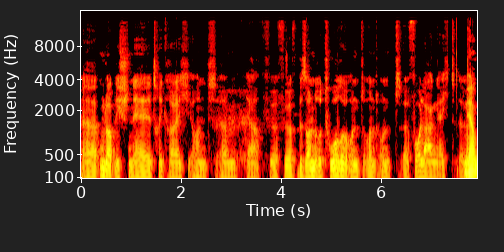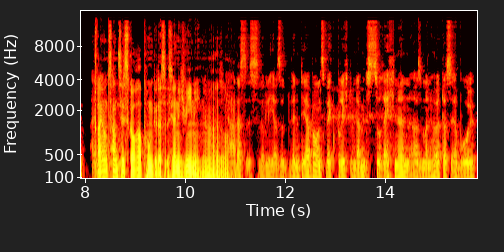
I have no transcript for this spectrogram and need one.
Äh, unglaublich schnell, trickreich und ähm, ja, für, für besondere Tore und, und, und äh, Vorlagen echt. Äh, ja, 23 Scorerpunkte, das ist ja nicht wenig, ne? Also. Ja, das ist wirklich, also wenn der bei uns wegbricht und damit ist zu rechnen, also man hört, dass er wohl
